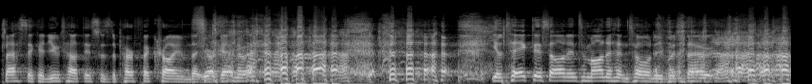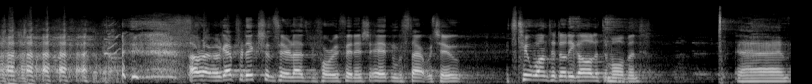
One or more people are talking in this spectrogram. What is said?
Classic, and you thought this was the perfect crime that you were getting away. You'll take this on into Monaghan, Tony, but now. All right, we'll get predictions here, lads, before we finish. Aidan, we'll start with you. It's 2 1 to Donegal at the moment. Um,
